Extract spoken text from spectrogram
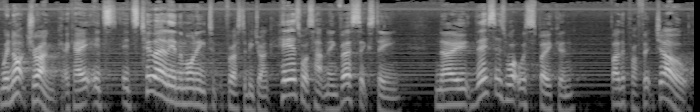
we're not drunk, okay? It's, it's too early in the morning to, for us to be drunk. Here's what's happening. Verse 16. No, this is what was spoken by the prophet Joel.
